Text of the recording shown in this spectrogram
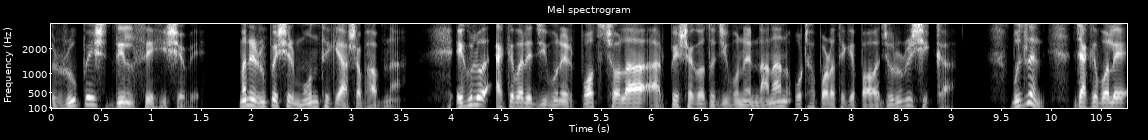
রূপেশ দিলসে হিসেবে মানে রূপেশের মন থেকে আসা ভাবনা। এগুলো একেবারে জীবনের পথ চলা আর পেশাগত জীবনের নানান ওঠাপড়া থেকে পাওয়া জরুরি শিক্ষা। বুঝলেন? যাকে বলে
